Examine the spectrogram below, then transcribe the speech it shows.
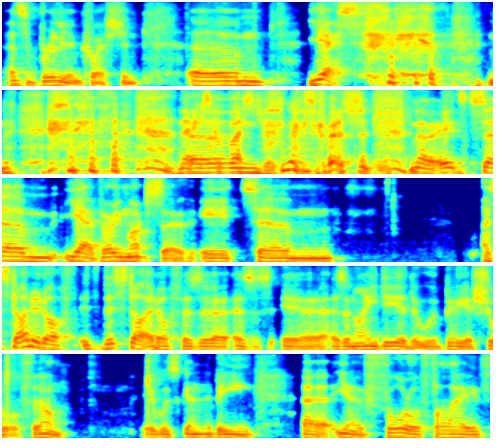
That's a brilliant question. Um, yes. next um, question. Next question. No, it's um, yeah, very much so. It. Um, I started off. It, this started off as a as uh, as an idea that would be a short film. It was going to be, uh, you know, four or five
